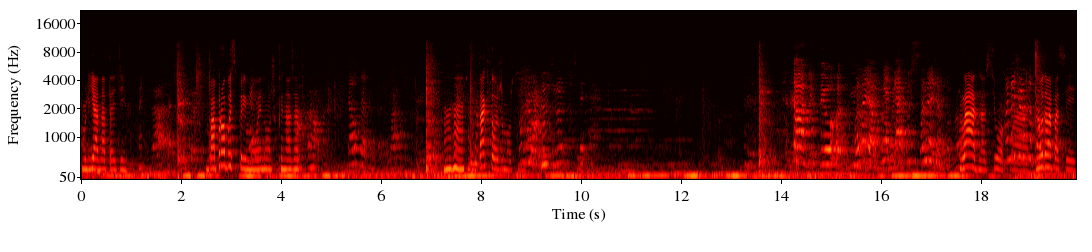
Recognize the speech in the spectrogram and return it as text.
Ульяна, отойди. Попробуй с прямой ножкой назад. Так тоже можно. Ладно, все. Ну давай последний.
